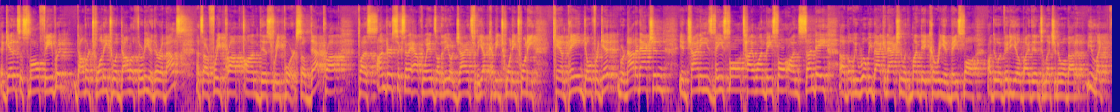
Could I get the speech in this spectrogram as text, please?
Again, it's a small favorite, $1.20 to $1.30 or thereabouts. That's our free prop on this report. So that prop plus under six and a half wins on the New York Giants for the upcoming 2020 campaign. Don't forget, we're not in action in Chinese baseball, Taiwan baseball on Sunday, uh, but we will be back in action with Monday Korean baseball. I'll do a video by then to let you know about it. Like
